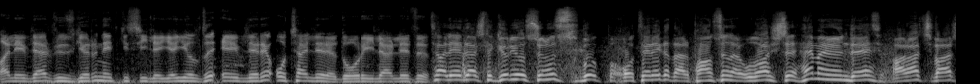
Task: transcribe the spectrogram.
Alevler rüzgarın etkisiyle yayıldı, evlere, otellere doğru ilerledi. Alevler işte görüyorsunuz bu otele kadar, pansiyona kadar ulaştı. Hemen önünde araç var.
